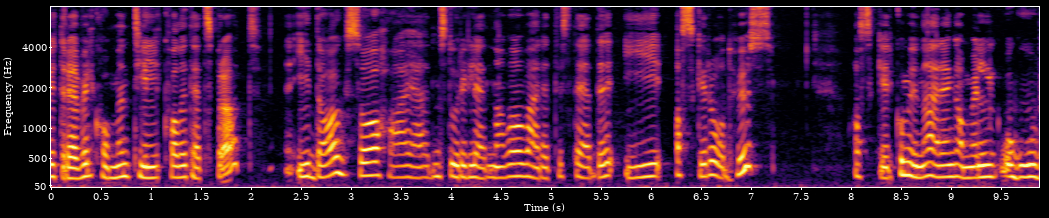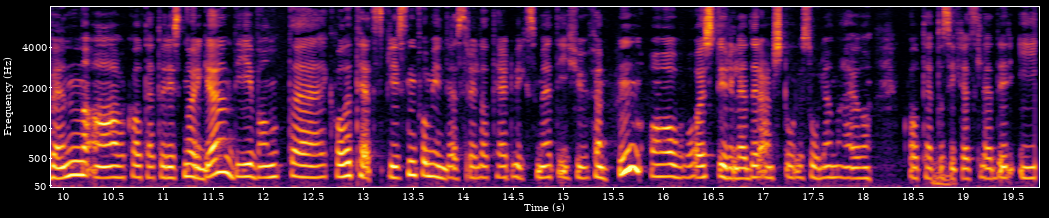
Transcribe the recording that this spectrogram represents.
lyttere, velkommen til Kvalitetsprat. I dag så har jeg den store gleden av å være til stede i Asker rådhus. Asker kommune er en gammel og god venn av Kvalitet og Rist Norge. De vant eh, kvalitetsprisen for myndighetsrelatert virksomhet i 2015. Og vår styreleder Ernst Ole Solheim er jo kvalitet- og sikkerhetsleder i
